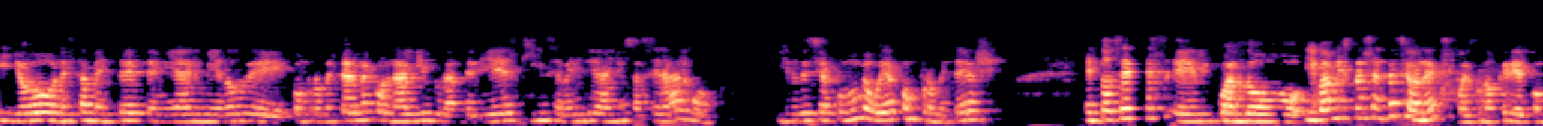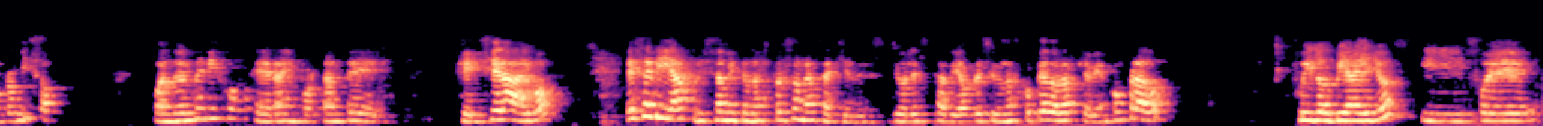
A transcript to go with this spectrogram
Y yo honestamente tenía el miedo de comprometerme con alguien durante 10, 15, 20 años a hacer algo. Y yo decía, ¿cómo me voy a comprometer? Entonces, él, cuando iba a mis presentaciones, pues no quería el compromiso. Cuando él me dijo que era importante que hiciera algo, ese día, precisamente unas personas a quienes yo les había ofrecido unas copiadoras que habían comprado, fui y los vi a ellos y fue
